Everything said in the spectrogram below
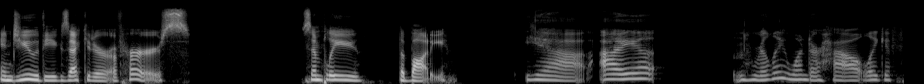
and you the executor of hers. Simply the body. Yeah, I really wonder how like if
